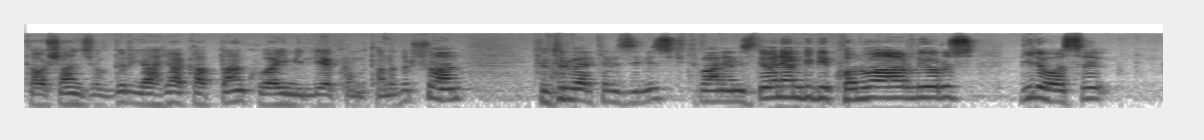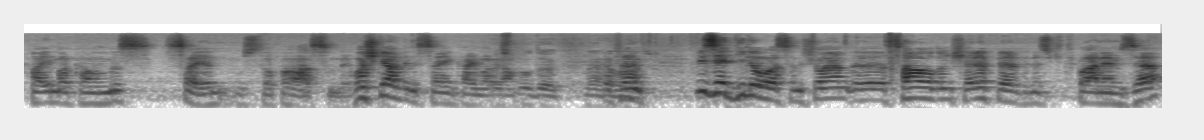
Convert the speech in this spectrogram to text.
Tavşancıl'dır. Yahya Kaptan Kuvayi Milliye Komutanı'dır. Şu an kültür merkezimiz, kütüphanemizde önemli bir konu ağırlıyoruz. Dilovası Kaymakamımız Sayın Mustafa Asım Bey. Hoş geldiniz Sayın Kaymakam. Hoş bulduk. Merhaba. Efendim, bize Dilovası'nı şu an e, sağ olun şeref verdiniz kütüphanemize.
